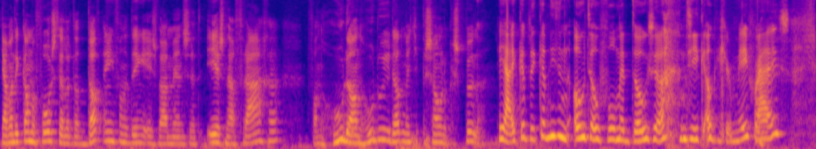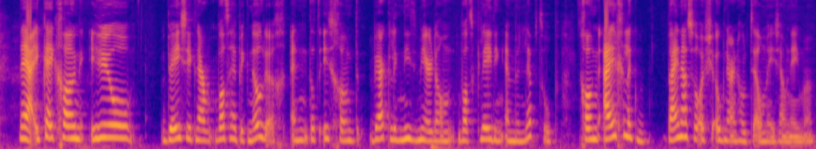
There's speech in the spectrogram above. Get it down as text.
Ja, want ik kan me voorstellen dat dat een van de dingen is waar mensen het eerst naar vragen. Van hoe dan? Hoe doe je dat met je persoonlijke spullen? Ja, ik heb, ik heb niet een auto vol met dozen die ik elke keer mee verhuis. Nou ja, ik kijk gewoon heel basic naar wat heb ik nodig. En dat is gewoon werkelijk niet meer dan wat kleding en mijn laptop. Gewoon eigenlijk bijna zoals je ook naar een hotel mee zou nemen.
